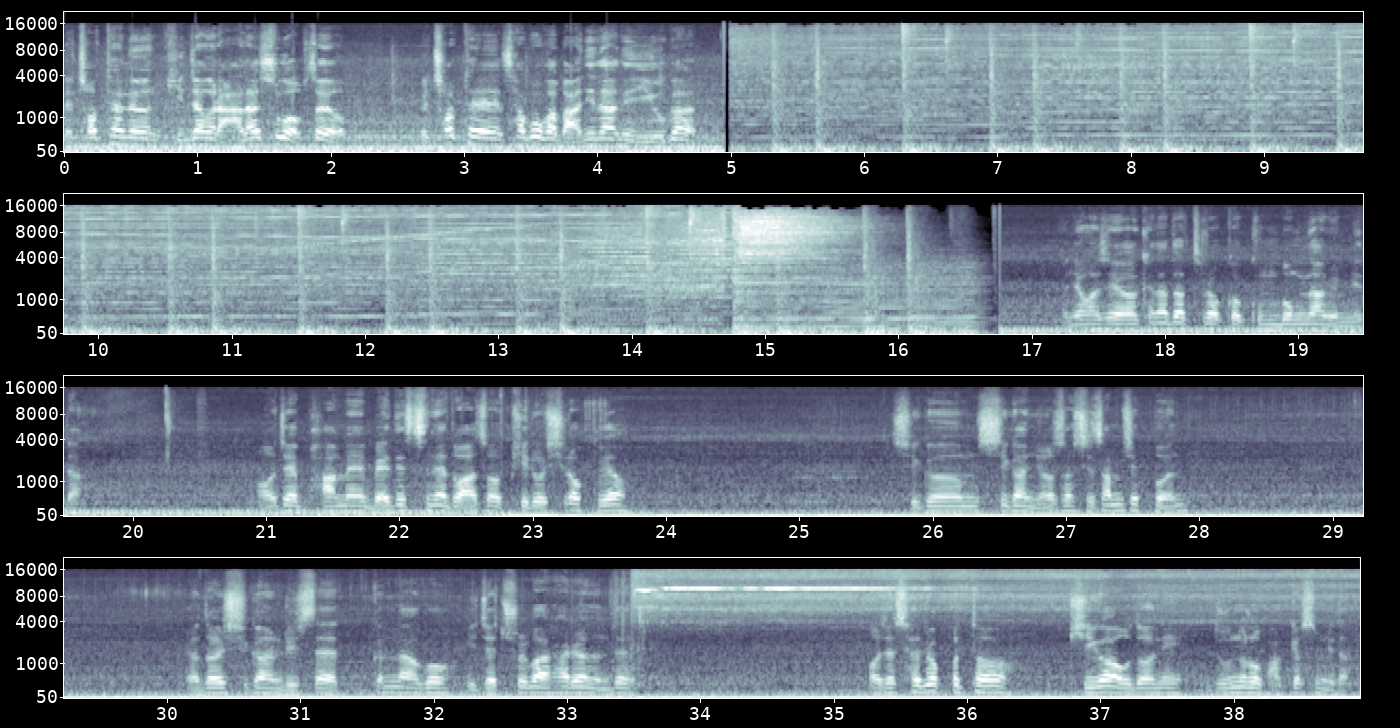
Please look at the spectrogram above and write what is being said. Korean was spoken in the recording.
근데 첫 해는 긴장을 안 할 수가 없어요. 첫해 사고가 많이 나는 이유가 안녕하세요. 캐나다 트럭커 군복남입니다. 어제 밤에 메디슨에 와서 비로 실었고요. 지금 시간 6시 30분 8시간 리셋 끝나고 이제 출발하려는데 어제 새벽부터 비가 오더니 눈으로 바뀌었습니다.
